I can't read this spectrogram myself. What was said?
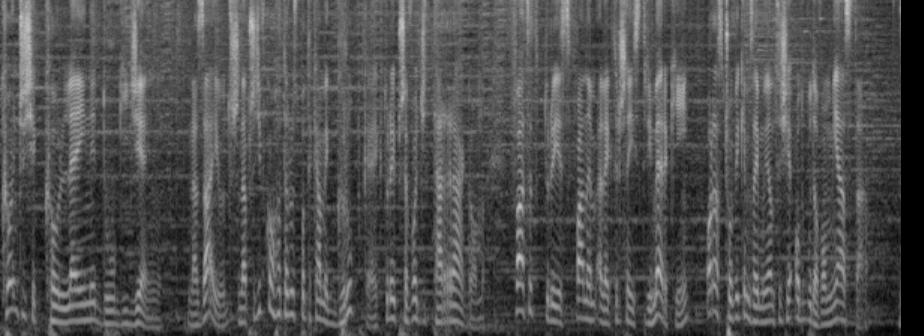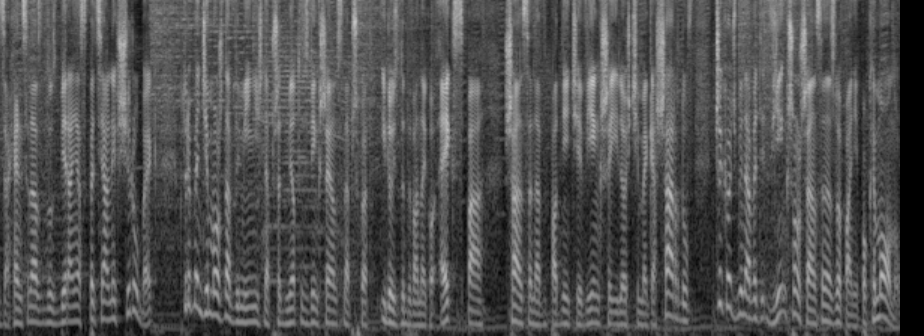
kończy się kolejny długi dzień. Nazajutrz naprzeciwko hotelu spotykamy grupkę, której przewodzi Tarragon, facet, który jest fanem elektrycznej streamerki oraz człowiekiem zajmujący się odbudową miasta. Zachęca nas do zbierania specjalnych śrubek, które będzie można wymienić na przedmioty zwiększające np. ilość zdobywanego expa, szansę na wypadnięcie większej ilości mega shardów, czy choćby nawet większą szansę na złapanie Pokémonów.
